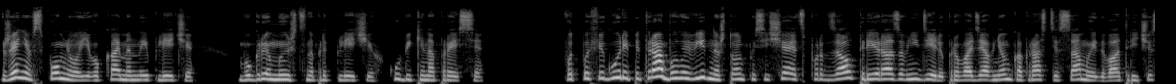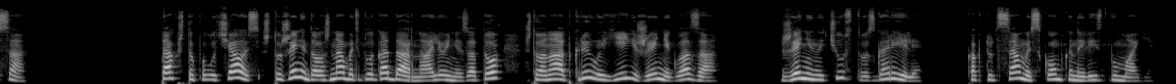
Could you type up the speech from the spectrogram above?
Женя вспомнила его каменные плечи, бугры мышц на предплечьях, кубики на прессе. Вот по фигуре Петра было видно, что он посещает спортзал три раза в неделю, проводя в нем как раз те самые два-три часа. Так что получалось, что Женя должна быть благодарна Алене за то, что она открыла ей, Жене, глаза. Женины чувства сгорели, как тот самый скомканный лист бумаги.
